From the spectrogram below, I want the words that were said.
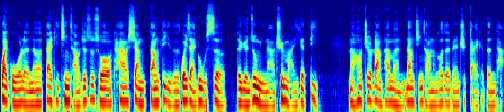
外国人呢，代替清朝，就是说他要向当地的龟仔入社的原住民啊，去买一个地，然后就让他们让清朝能够在这边去盖个灯塔。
